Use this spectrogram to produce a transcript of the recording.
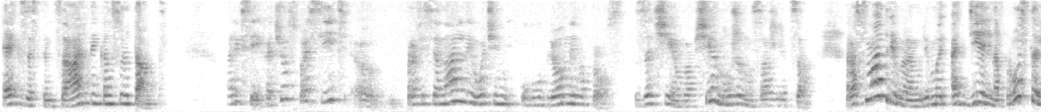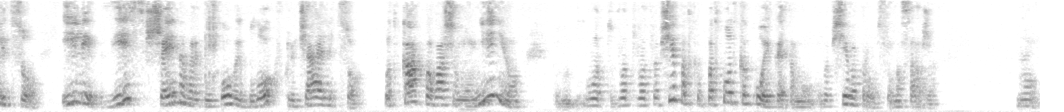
экзистенциальный консультант. Алексей, хочу спросить э, профессиональный, очень углубленный вопрос. Зачем вообще нужен массаж лица? Рассматриваем ли мы отдельно просто лицо или весь шейно-воротниковый блок, включая лицо? Вот как, по вашему мнению, вот, вот, вот вообще под, подход какой к этому вообще вопросу массажа? Ну,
